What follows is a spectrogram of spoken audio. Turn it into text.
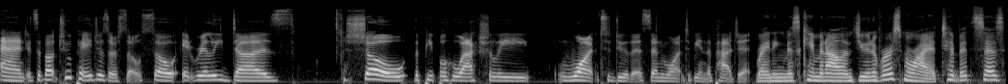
And it's about two pages or so. So it really does show the people who actually want to do this and want to be in the pageant. Reigning Miss Cayman Islands Universe, Mariah Tibbetts, says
